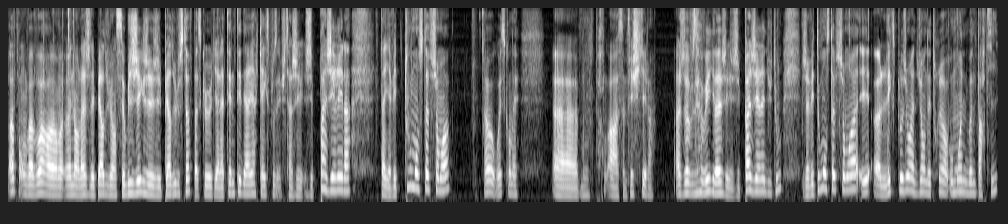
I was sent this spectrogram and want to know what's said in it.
Hop, on va voir... Euh, non, là, je l'ai perdu. Hein. C'est obligé que j'ai perdu le stuff parce qu'il y a la TNT derrière qui a explosé. Putain, j'ai pas géré, là. Putain, il y avait tout mon stuff sur moi. Oh, où est-ce qu'on est, euh, Bon, ah, ça me fait chier, là. Ah, je dois vous avouer que là, j'ai pas géré du tout. J'avais tout mon stuff sur moi et euh, l'explosion a dû en détruire au moins une bonne partie.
